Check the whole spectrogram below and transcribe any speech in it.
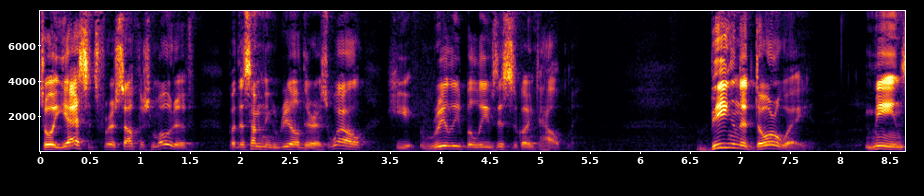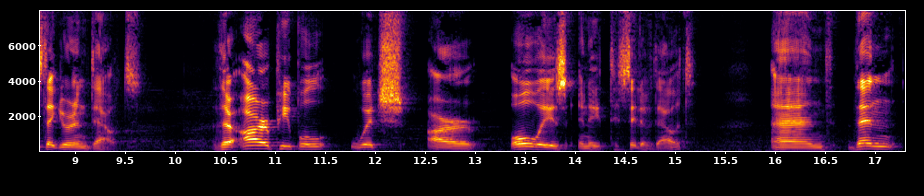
So yes, it's for a selfish motive, but there's something real there as well. He really believes this is going to help me. Being in the doorway means that you're in doubt. There are people which are always in a state of doubt, and then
